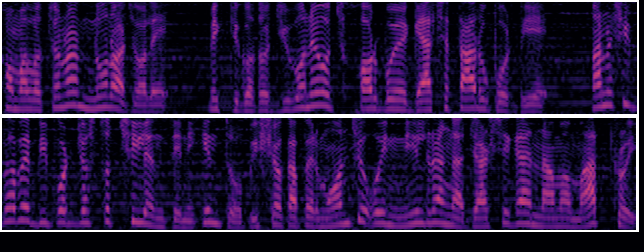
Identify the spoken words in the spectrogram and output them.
সমালোচনার নোনা জলে। ব্যক্তিগত জীবনেও ঝড় বয়ে গেছে তার উপর দিয়ে। মানসিকভাবে বিপর্যস্ত ছিলেন তিনি, কিন্তু বিশ্বকাপের মঞ্চে ওই নীলরাঙা জার্সি গায়ে নামা মাত্রই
